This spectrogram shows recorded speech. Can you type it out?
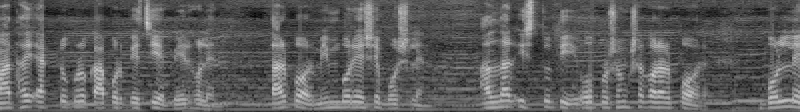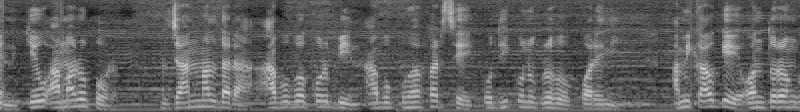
মাথায় এক টুকরো কাপড় পেঁচিয়ে বের হলেন। তারপর মিম্বরে এসে বসলেন। আল্লাহর স্তুতি ও প্রশংসা করার পর বললেন, কেউ আমার ওপর জানমাল দ্বারা আবু বকর বিন আবু কুহাফার চেয়ে অধিক অনুগ্রহ করেনি। আমি কাউকে অন্তরঙ্গ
